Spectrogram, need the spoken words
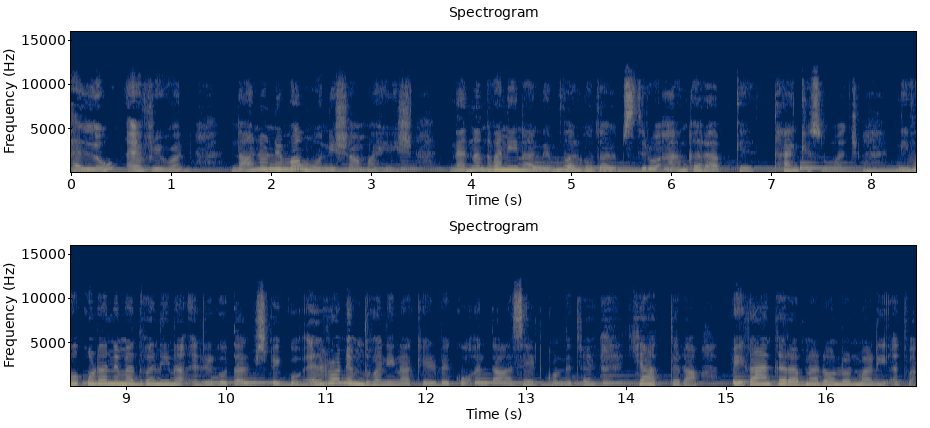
ಹಲೋ ಎವ್ರಿವನ್ ನಾನು ನಿಮ್ಮ ಮೋನಿಶಾ ಮಹೇಶ್. ನನ್ನ ಧ್ವನಿನ ನಿಮ್ಮವರೆಗೂ ತಲುಪಿಸ್ತಿರೋ ಆ್ಯಂಕರ್ ಆ್ಯಪ್ಗೆ ಥ್ಯಾಂಕ್ ಯು ಸೊ ಮಚ್ ನೀವು ಕೂಡ ನಿಮ್ಮ ಧ್ವನಿನ ಎಲ್ರಿಗೂ ತಲುಪಿಸ್ಬೇಕು ಎಲ್ಲರೂ ನಿಮ್ಮ ಧ್ವನಿನ ಕೇಳಬೇಕು ಅಂತ ಆಸೆ ಇಟ್ಕೊಂಡಿದ್ರೆ ಯಾಕೆ ಥರ ಬೇಗ ಆ್ಯಂಕರ್ ಆ್ಯಪ್ನ ಡೌನ್ಲೋಡ್ ಮಾಡಿ ಅಥವಾ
